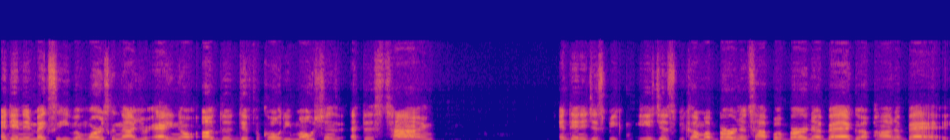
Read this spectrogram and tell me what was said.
And then it makes it even worse because now you're adding on other difficult emotions at this time. And then it just be it just become a burden top of a burden, a bag upon a bag.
